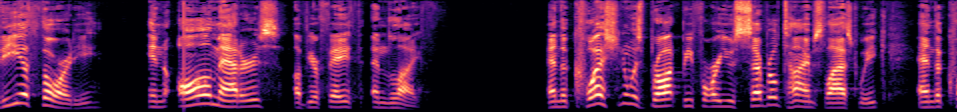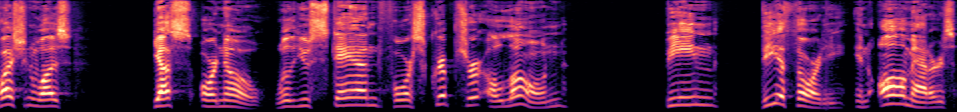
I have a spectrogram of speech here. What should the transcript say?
the authority in all matters of your faith and life? And the question was brought before you several times last week, and the question was Yes or no? Will you stand for Scripture alone being the authority in all matters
